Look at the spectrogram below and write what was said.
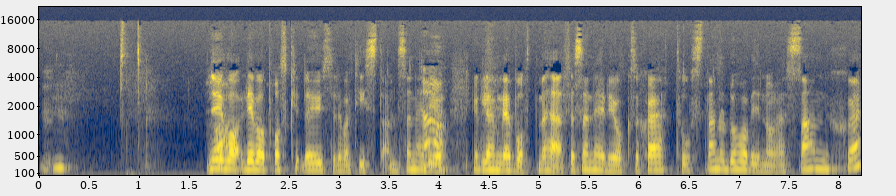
Mm. Nu Ja. var, det var påsk, just det, det var tisdagen. Sen är det ju, nu glömde jag bort mig här för sen är det ju också skärtorsdagen och då har vi Norra Sandsjö.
